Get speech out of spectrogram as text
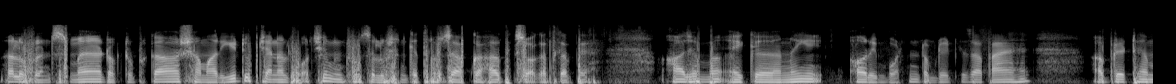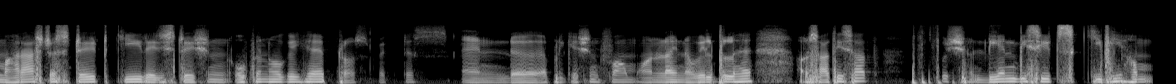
हेलो फ्रेंड्स मैं डॉक्टर प्रकाश हमारे YouTube channel fortune info solution की तरफ़ से आपका हार्दिक स्वागत करते हैं। आज हम एक नई और इम्पोर्टेंट अपडेट के साथ आए हैं। अपडेट है, महाराष्ट्र स्टेट की रजिस्ट्रेशन ओपन हो गई है prospectus and application form online available है। और साथ ही साथ कुछ डीएनबी सीट्स की भी हम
